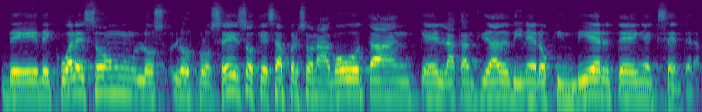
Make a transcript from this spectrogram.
De, cuáles son los, los procesos que esas personas agotan, que la cantidad de dinero que invierten, etcétera.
